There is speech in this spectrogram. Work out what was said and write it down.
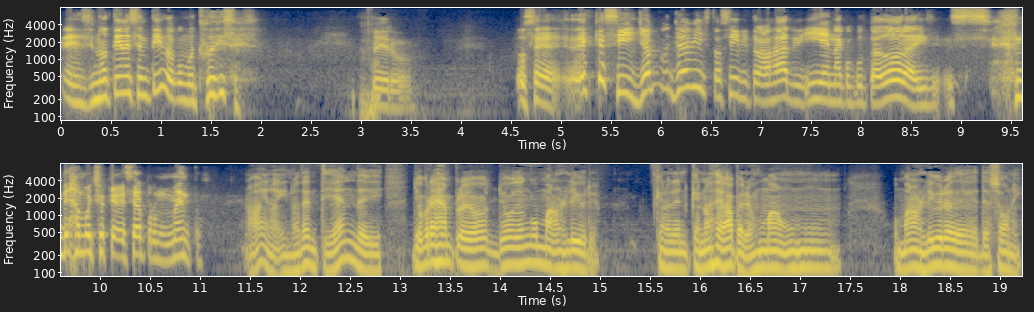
es- no tiene sentido, como tú dices. Pero, o sea, es que sí, yo, yo he visto a Siri trabajar y en la computadora y es- deja mucho que desear por momentos. No, y no, y no te entiende. Y yo, por ejemplo, yo, yo tengo un manos libre, que no, que no es de Apple, es un, un manos libre de, de Sony.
